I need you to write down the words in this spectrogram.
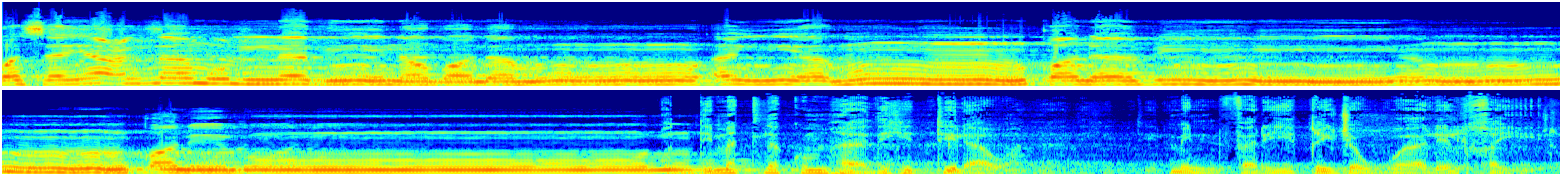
وسيعلم الذين ظلموا أي منقلب ينقلبون. قدمت لكم هذه التلاوة من فريق جوال الخير.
